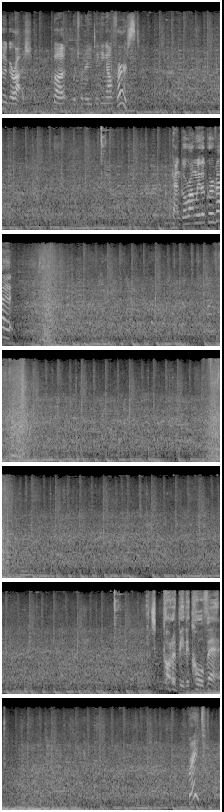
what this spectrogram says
to a garage. But which one are you taking out first? Can't go wrong with a Corvette. It's gotta be the Corvette. Great.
